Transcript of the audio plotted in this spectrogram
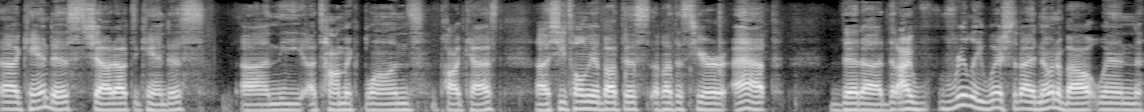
uh, Candace, shout out to Candace uh, on the Atomic Blondes podcast. Uh, she told me about this about this here app that uh, that I really wish that I had known about when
